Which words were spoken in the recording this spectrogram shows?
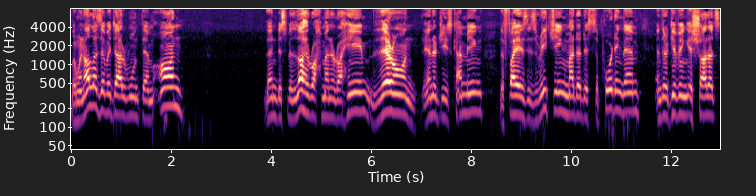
But when Allah want them on then Bismillahir Rahmanir Rahim, they're on, the energy is coming. The faiz is reaching, madad is supporting them. And they're giving isharats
